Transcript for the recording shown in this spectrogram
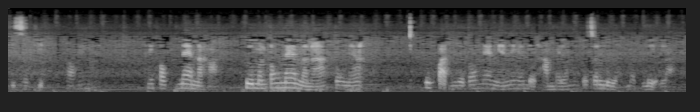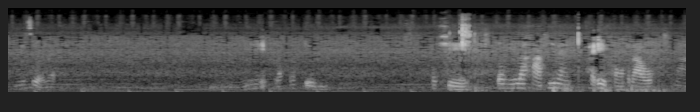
กิดสกิดเขาให้ให้เขาแน่นนะคะ คือมันต้องแน่นนะนะ ตรงเนี้ยลูกปัดมันจะต้องแน่นเนี้ยไม่งั้นเดี๋ยวทำไปแล้วมันก็จะหลืองแบบเละหละไม่สวยแล้วนี่แล้วก็ดึงโอเค ตรงนี้แหละค่ะที่นางพระเอกของเรามา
